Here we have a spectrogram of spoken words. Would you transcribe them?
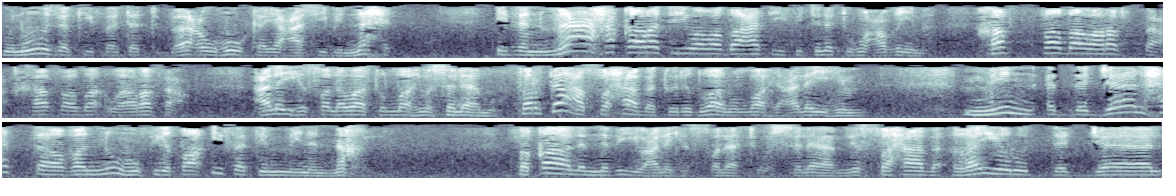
كنوزك فتتبعه كيعاسيب النحل. إذا مع حقارته ووضعته فتنته عظيمة. خفض ورفع خفض ورفع عليه صلوات الله وسلامه. فارتاع الصحابة رضوان الله عليهم من الدجال حتى ظنوه في طائفة من النخل. فقال النبي عليه الصلاة والسلام للصحابة غير الدجال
